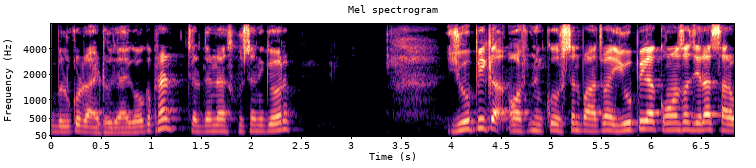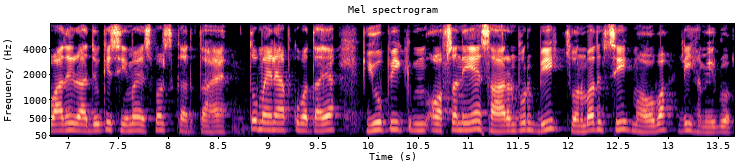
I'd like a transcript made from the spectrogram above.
बिल्कुल राइट हो जाएगा ओके फ्रेंड चलते हैं नेक्स्ट क्वेश्चन की ओर। यूपी का ऑप्शन क्वेश्चन पांचवा यूपी का कौन सा जिला सर्वाधिक राज्यों की सीमा स्पर्श करता है? तो मैंने आपको बताया यूपी ऑप्शन ए है Saharanpur B Sonbhadra C Mahoba D Hamirpur.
